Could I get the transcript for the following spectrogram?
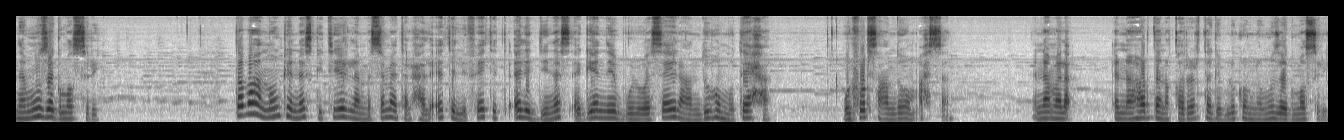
نموذج مصري. طبعا ممكن ناس كتير لما سمعت الحلقات اللي فاتت قالت دي ناس أجانب والوسائل عندهم متاحة والفرصة عندهم أحسن. إنما لأ النهاردة أنا قررت أجيب لكم نموذج مصري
